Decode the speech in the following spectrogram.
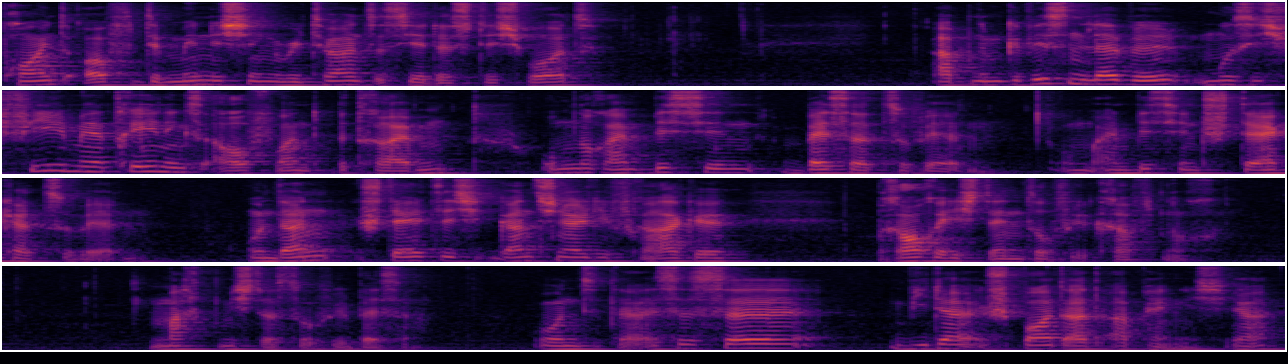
Point of Diminishing Returns ist hier das Stichwort. Ab einem gewissen Level muss ich viel mehr Trainingsaufwand betreiben, um noch ein bisschen besser zu werden, um ein bisschen stärker zu werden. Und dann stellt sich ganz schnell die Frage, brauche ich denn so viel Kraft noch? Macht mich das so viel besser? Und da ist es äh, wieder sportartabhängig. Ja?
